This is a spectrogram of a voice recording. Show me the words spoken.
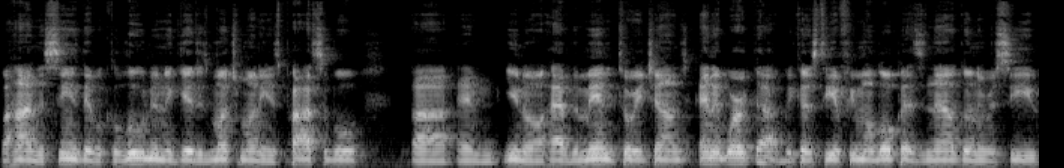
behind the scenes. They were colluding to get as much money as possible uh, and, you know, have the mandatory challenge. And it worked out because Teofimo Lopez is now going to receive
